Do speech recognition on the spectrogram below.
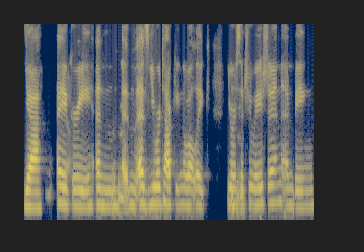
yeah i yeah. agree and, mm-hmm. and as you were talking about like your mm-hmm. situation and being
